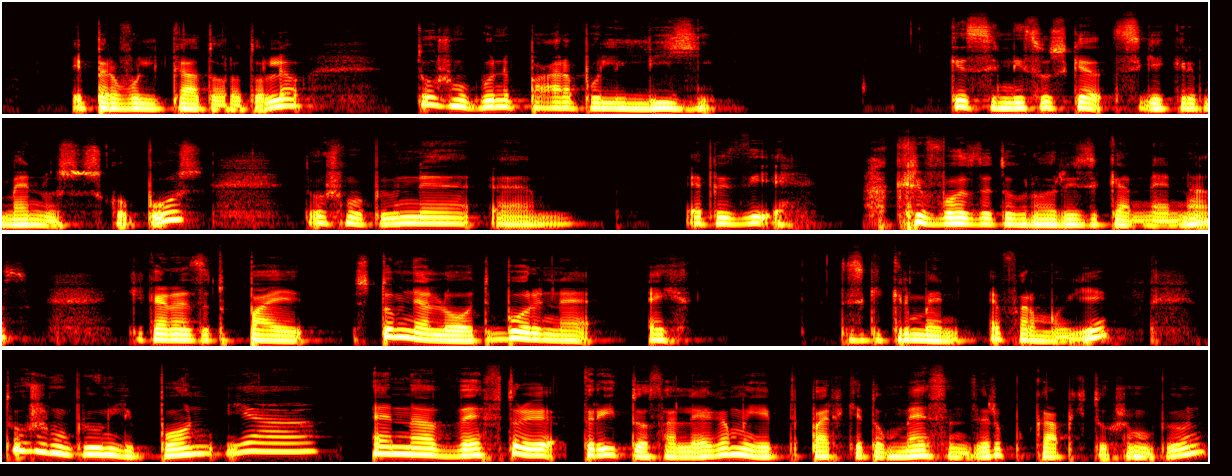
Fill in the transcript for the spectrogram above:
Υπερβολικά τώρα το λέω. Το χρησιμοποιούν πάρα πολύ λίγοι και συνήθως για συγκεκριμένους σκοπούς. Το χρησιμοποιούν ε, επειδή ακριβώς δεν το γνωρίζει κανένας και κανένας δεν του πάει στο μυαλό ότι μπορεί να έχει τη συγκεκριμένη εφαρμογή. Το χρησιμοποιούν λοιπόν για ένα δεύτερο, τρίτο θα λέγαμε, γιατί υπάρχει και το Messenger που κάποιοι το χρησιμοποιούν,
